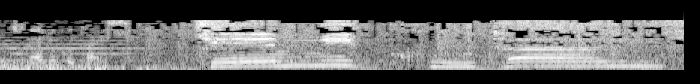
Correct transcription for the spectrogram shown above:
უცნაური ქუთაისი. ჩემი ქუთაისი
